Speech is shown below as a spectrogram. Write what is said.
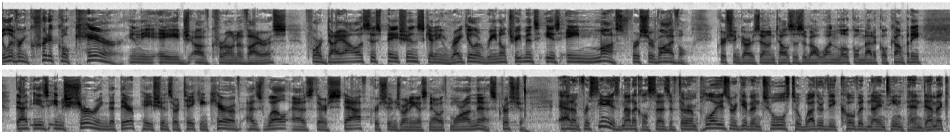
delivering critical care in the age of coronavirus. For dialysis patients, getting regular renal treatments is a must for survival. Christian Garzone tells us about one local medical company that is ensuring that their patients are taken care of as well as their staff. Christian joining us now with more on this. Christian. Adam, Fresenius Medical says if their employees are given tools to weather the COVID-19 pandemic,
